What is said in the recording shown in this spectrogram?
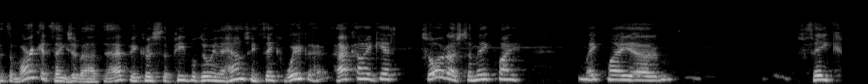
But the market thinks about that because the people doing the housing think, where, how can I get sawdust to make my make my uh, fake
